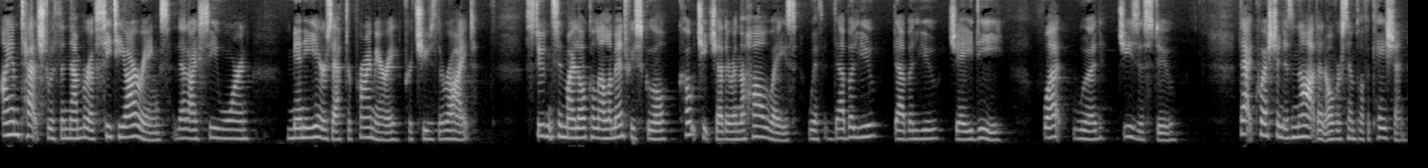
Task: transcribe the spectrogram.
I am touched with the number of CTR rings that I see worn many years after primary for Choose the Right. Students in my local elementary school coach each other in the hallways with WWJD. What would Jesus do? That question is not an oversimplification.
